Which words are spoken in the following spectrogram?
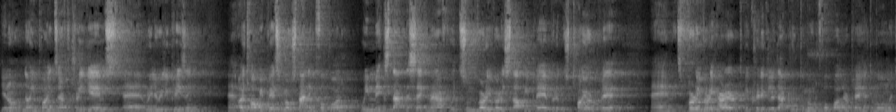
you know, nine points after three games. Uh, really, really pleasing. Uh, I thought we played some outstanding football. We mixed that in the second half with some very, very sloppy play, but it was tired play. Um, it's very, very hard to be critical of that group, amount of football they're playing at the moment.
